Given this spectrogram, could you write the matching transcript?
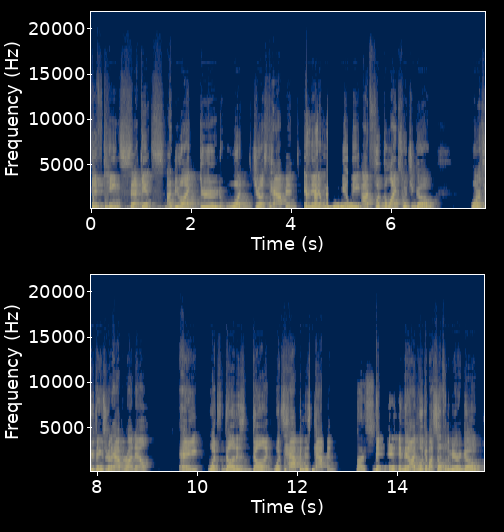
15 seconds, I'd be like, dude, what just happened? And then immediately I'd flip the light switch and go, one or two things are going to happen right now. Hey, what's done is done. What's happened is happened. Nice. And then I'd look at myself in the mirror and go,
